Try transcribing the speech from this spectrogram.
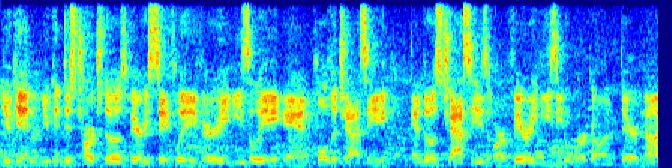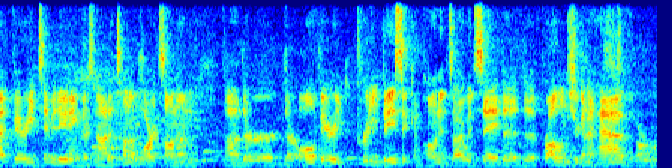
You can you can discharge those very safely, very easily, and pull the chassis. And those chassis are very easy to work on. They're not very intimidating. There's not a ton of parts on them. Um, they're they're all very pretty basic components, I would say. The the problems you're going to have are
